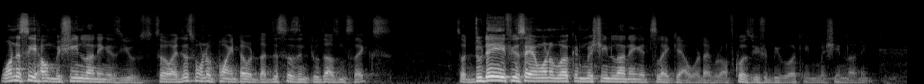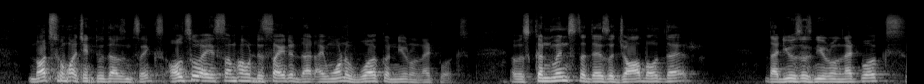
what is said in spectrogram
want to see how machine learning is used. So I just want to point out that this is in 2006. So today, if you say I want to work in machine learning, it's like, yeah, whatever. Of course, you should be working in machine learning. Not so much in 2006. Also, I somehow decided that I want to work on neural networks. I was convinced that there's a job out there that uses neural networks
